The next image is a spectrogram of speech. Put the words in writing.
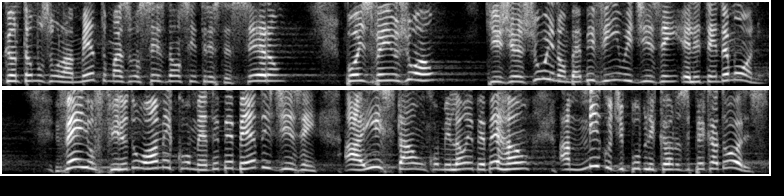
cantamos um lamento, mas vocês não se entristeceram. Pois veio João, que jejua e não bebe vinho, e dizem: Ele tem demônio. Veio o filho do homem comendo e bebendo, e dizem: Aí está um comilão e beberrão, amigo de publicanos e pecadores.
